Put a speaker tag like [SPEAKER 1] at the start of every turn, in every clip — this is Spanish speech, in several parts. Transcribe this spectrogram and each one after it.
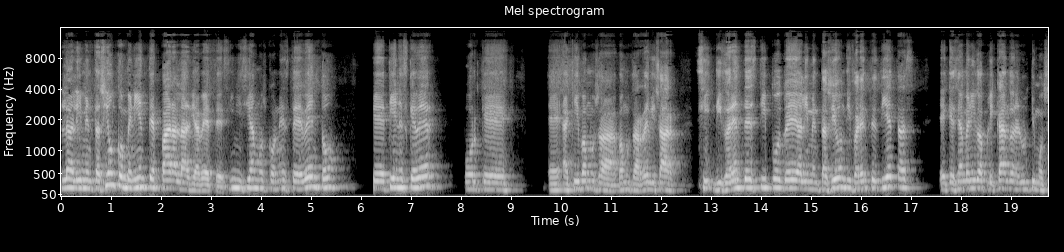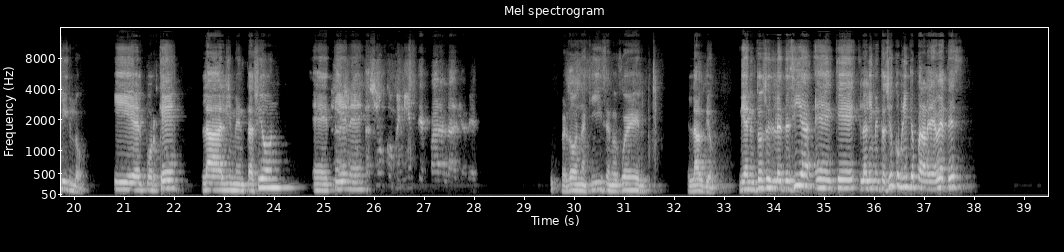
[SPEAKER 1] La alimentación conveniente para la diabetes. Iniciamos con este evento que tienes que ver porque eh, aquí vamos a, vamos a revisar diferentes tipos de alimentación, diferentes dietas eh, que se han venido aplicando en el último siglo y el por qué la alimentación eh, tiene... Perdón, aquí se nos fue el, audio. Bien, entonces les decía eh, que la alimentación conveniente para la diabetes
